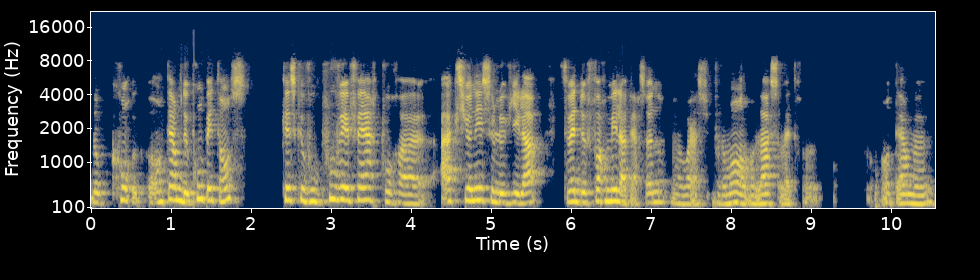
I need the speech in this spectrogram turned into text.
Donc, en termes de compétences, qu'est-ce que vous pouvez faire pour euh, actionner ce levier-là? Ça va être de former la personne. Euh, voilà, vraiment, là, ça va être en termes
